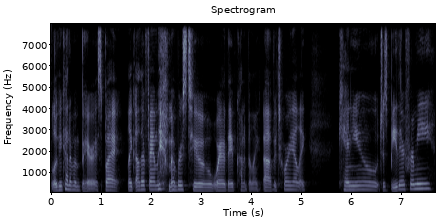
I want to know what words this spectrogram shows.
low key kind of embarrassed, but like other family members too, where they've kind of been like, uh, Victoria, like, can you just be there for me?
